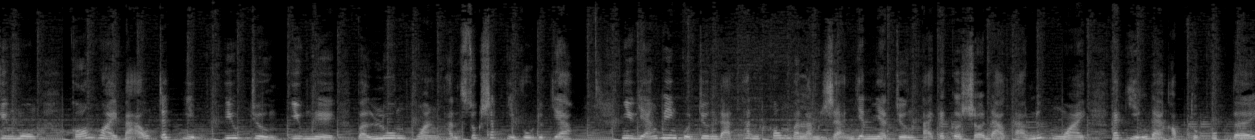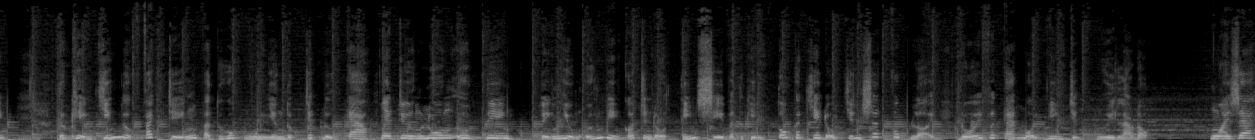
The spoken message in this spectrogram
chuyên môn, có hoài bão, trách nhiệm, yêu trường, yêu nghề và luôn hoàn thành xuất sắc nhiệm vụ được giao. Nhiều giảng viên của trường đã thành công và làm rạng danh nhà trường tại các cơ sở đào tạo nước ngoài, các diễn đàn học thuật quốc tế. Thực hiện chiến lược phát triển và thu hút nguồn nhân lực chất lượng cao, nhà trường luôn ưu tiên tuyển dụng ứng viên có trình độ tiến sĩ và thực hiện tốt các chế độ chính sách phúc lợi đối với cán bộ viên chức người lao động. Ngoài ra,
